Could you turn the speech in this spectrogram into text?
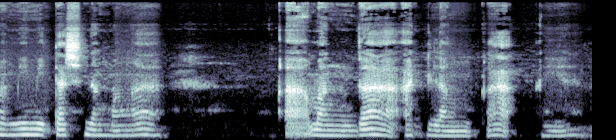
Mamimitas ng mga ah, mangga at langka. Ayan.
